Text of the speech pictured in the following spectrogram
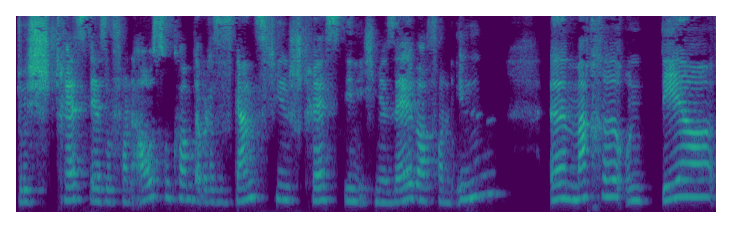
durch Stress, der so von außen kommt, aber das ist ganz viel Stress, den ich mir selber von innen äh, mache und der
